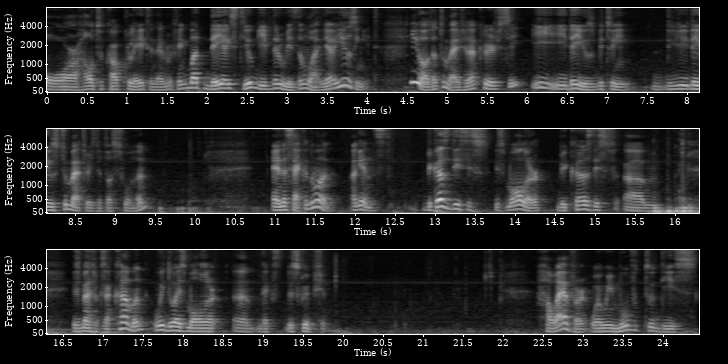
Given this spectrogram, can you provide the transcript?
or how to calculate and everything, but they still give the reason why they are using it. In order to measure accuracy, they use between they use two metrics, the first one and the second one. Again, because this is smaller, because this um, these metrics are common, we do a smaller um, description. However, when we move to this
